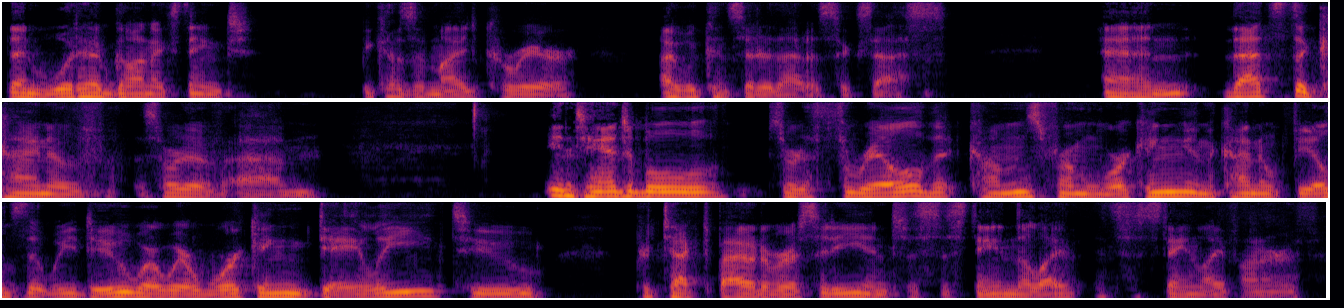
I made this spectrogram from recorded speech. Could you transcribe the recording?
than would have gone extinct because of my career, I would consider that a success. And that's the kind of sort of um, intangible sort of thrill that comes from working in the kind of fields that we do, where we're working daily to protect biodiversity and to sustain the life, sustain life on Earth.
